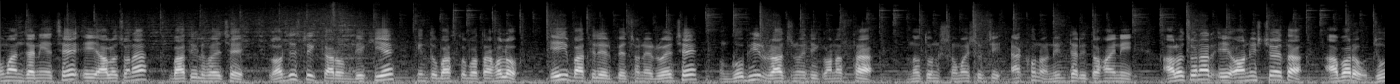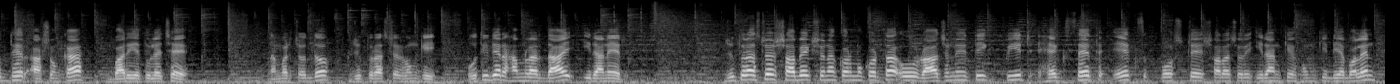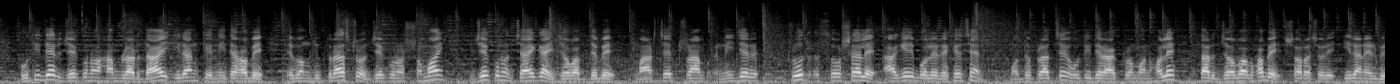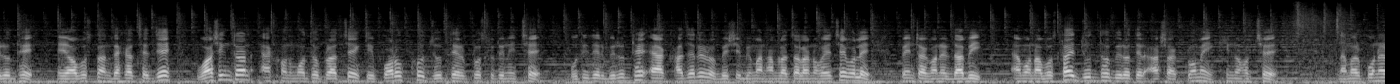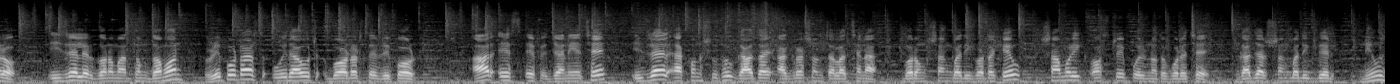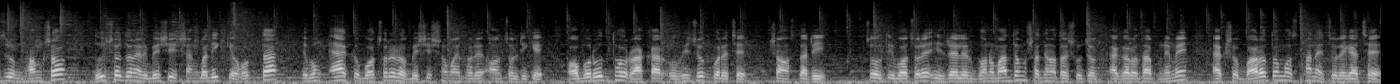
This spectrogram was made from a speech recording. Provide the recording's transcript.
ওমান জানিয়েছে, এই আলোচনা বাতিল হয়েছে। লজিস্টিক কারণ দেখিয়ে, কিন্তু বাস্তবতা হলো, এই বাতিলের পেছনে রয়েছে গভীর রাজনৈতিক অনাস্থা। নতুন সময়সূচি এখনও নির্ধারিত হয়নি। আলোচনার এই অনিশ্চয়তা আবারও যুদ্ধের আশঙ্কা বাড়িয়ে তুলেছে। নাম্বার চোদ্দ, যুক্তরাষ্ট্রের হুমকি। অতীতের হামলার দায় ইরানের। যুক্তরাষ্ট্রের সাবেক সেনা কর্মকর্তা ও রাজনৈতিক পিট হেগসেথ এক্স পোস্টে সরাসরি ইরানকে হুমকি দিয়ে বলেন হুতিদের যে কোনো হামলার দায় ইরানকে নিতে হবে এবং যুক্তরাষ্ট্র যে কোনো সময় যে কোনো জায়গায় জবাব দেবে। মার্চে ট্রাম্প নিজের ট্রুথ সোশ্যালে আগেই বলে রেখেছেন, মধ্যপ্রাচ্যে হুতিদের আক্রমণ হলে তার জবাব হবে সরাসরি ইরানের বিরুদ্ধে। এই অবস্থান দেখাচ্ছে যে ওয়াশিংটন এখন মধ্যপ্রাচ্যে একটি পরোক্ষ যুদ্ধের প্রস্তুতি নিচ্ছে। হুতিদের বিরুদ্ধে এক হাজারেরও বেশি বিমান হামলা চালানো হয়েছে বলে পেন্টাগনের দাবি, এমন অবস্থায় যুদ্ধবিরতির আশা ক্রমেই ক্ষীণ হচ্ছে। নাম্বার পনেরো, ইসরায়েলের গণমাধ্যম দমন রিপোর্টার্স উইদাউট বর্ডার্সের রিপোর্ট। আরএসএফ জানিয়েছে, ইসরায়েল এখন শুধু গাজায় আগ্রাসন চালাচ্ছে না, বরং সাংবাদিকতাকেও সামরিক অস্ত্রে পরিণত করেছে। গাজার সাংবাদিকদের নিউজরুম ধ্বংস, দুইশো জনের বেশি সাংবাদিককে হত্যা এবং এক বছরেরও বেশি সময় ধরে অঞ্চলটিকে অবরুদ্ধ রাখার অভিযোগ করেছে সংস্থাটি। চলতি বছরে ইসরায়েলের গণমাধ্যম স্বাধীনতা সূচক এগারো ধাপ নেমে একশো বারোতম স্থানে চলে গেছে।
